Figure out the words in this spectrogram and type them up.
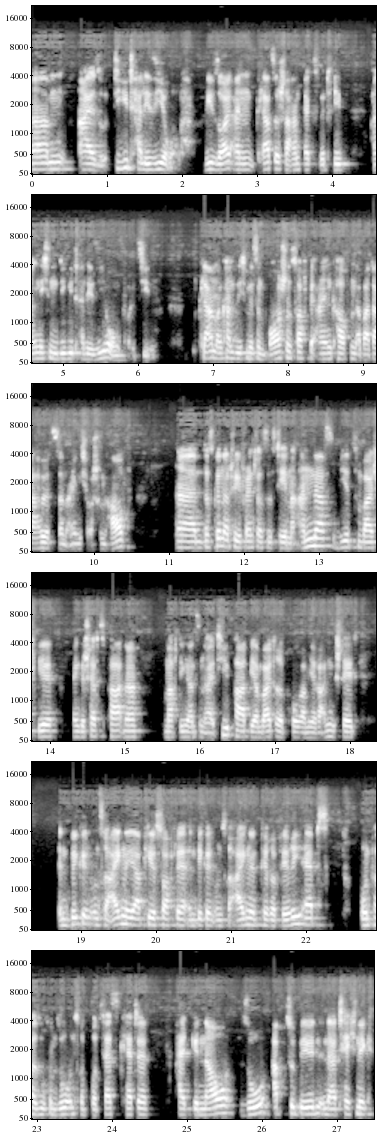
Ähm, also Digitalisierung. Wie soll ein klassischer Handwerksbetrieb eigentlich eine Digitalisierung vollziehen? Klar, man kann sich ein bisschen Branchensoftware einkaufen, aber da hört es dann eigentlich auch schon auf. Ähm, das können natürlich Franchise-Systeme anders. Wir zum Beispiel, ein Geschäftspartner macht den ganzen IT-Part, wir haben weitere Programmierer angestellt, entwickeln unsere eigene ERP-Software, entwickeln unsere eigenen Peripherie-Apps und versuchen so unsere Prozesskette halt genau so abzubilden in der Technik,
